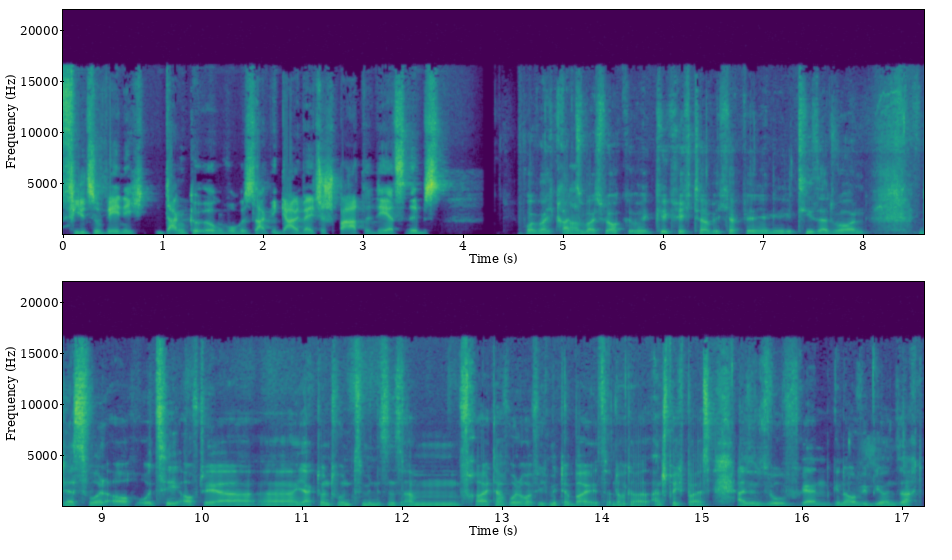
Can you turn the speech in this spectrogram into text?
viel zu wenig Danke irgendwo gesagt. Egal welche Sparte du jetzt nimmst. Wobei ich gerade um. zum Beispiel auch gekriegt habe, ich habe ja geteasert worden, dass wohl auch OC auf der äh, Jagd und Hund zumindest am Freitag wohl häufig mit dabei ist und auch da ansprechbar ist. Also insofern, genau wie Björn sagt,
